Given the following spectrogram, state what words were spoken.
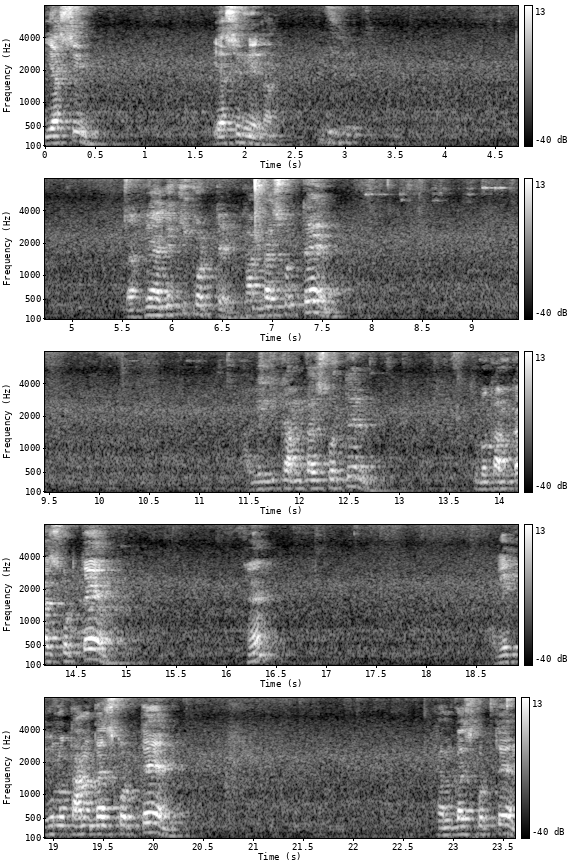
ইয়াসিন। ইয়াসিন? নে নাম। আপনি আগে কি করতেন? কাম কাজ করতেন? আগে কি কাম কাজ করতেন? কোনো কাম কাজ করতেন? হ্যাঁ? আগে কি কোনো কাম কাজ করতেন? কাম কাজ করতেন?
